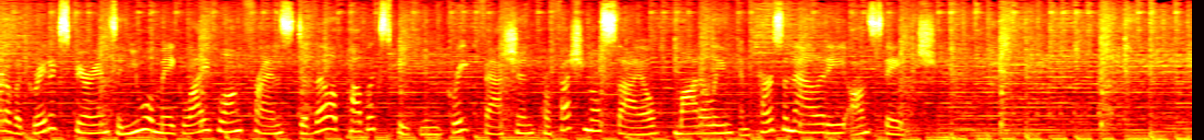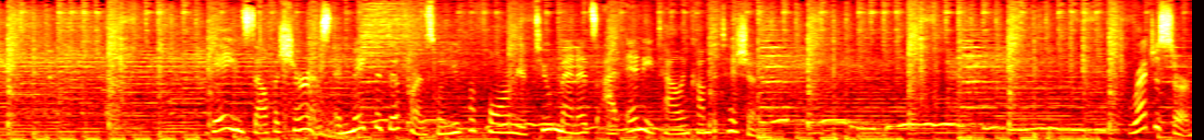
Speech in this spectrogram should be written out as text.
part of a great experience and you will make lifelong friends, develop public speaking, great fashion, professional style, modeling, and personality on stage. Gain self assurance and make the difference when you perform your two minutes at any talent competition. Register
